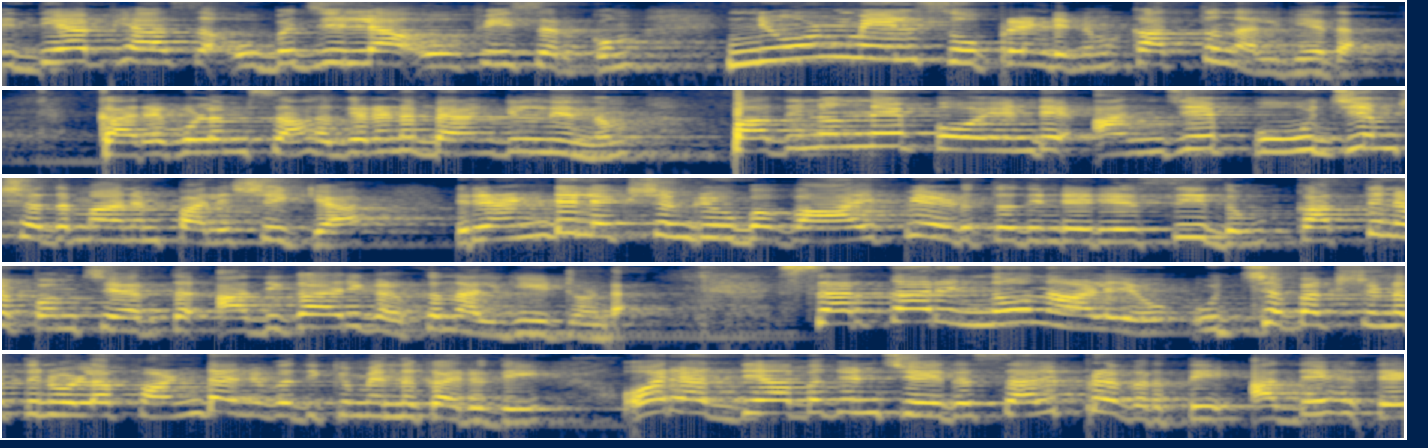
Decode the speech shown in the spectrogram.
വിദ്യാഭ്യാസ ഉപജില്ലാ ഓഫീസർക്കും ന്യൂൺ മെയിൽ സൂപ്രണ്ടിനും കത്ത് നൽകിയത്. കരകുളം സഹകരണ ബാങ്കിൽ നിന്നും പതിനൊന്ന് പോയിന്റ് അഞ്ച് പൂജ്യം ശതമാനം പലിശയ്ക്ക് രണ്ട് ലക്ഷം രൂപ വായ്പ എടുത്തതിന്റെ രസീതും കത്തിനൊപ്പം ചേർത്ത് അധികാരികൾക്ക് നൽകിയിട്ടുണ്ട്. സർക്കാർ ഇന്നോ നാളെയോ ഉച്ചഭക്ഷണത്തിനുള്ള ഫണ്ട് അനുവദിക്കുമെന്ന് കരുതി ഒരധ്യാപകൻ ചെയ്ത സൽപ്രവൃത്തി അദ്ദേഹത്തെ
